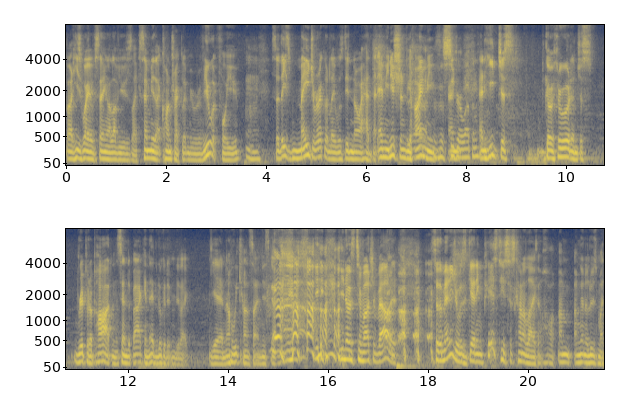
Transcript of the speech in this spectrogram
But his way of saying "I love you" is like, "Send me that contract, let me review it for you." Mm-hmm. So these major record labels didn't know I had that ammunition behind Yeah, me, the secret and, weapon. and he'd just go through it and just rip it apart and send it back, and they'd look at it and be like, "Yeah, no, we can't sign this guy. he, he knows too much about it." So the manager was getting pissed. He's just kind of like, "Oh, I'm I'm gonna lose my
